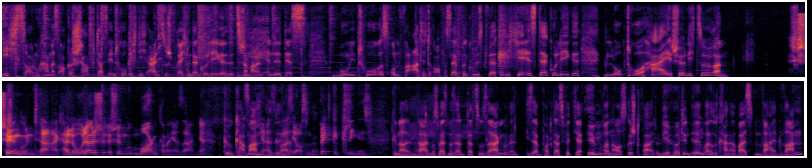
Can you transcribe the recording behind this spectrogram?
ich. So, nun haben wir es auch geschafft, das Intro richtig einzusprechen und der Kollege sitzt schon mal am Ende des Monitores und wartet darauf, dass er begrüßt wird. Nämlich hier ist der Kollege Lobdro. Hi, schön dich zu hören. Schönen guten Tag, hallo oder schönen guten Morgen kann man ja sagen, ne? Kann man, ja also quasi aus dem Bett geklingelt. Genau, da muss man jetzt mal dazu sagen, dieser Podcast wird ja irgendwann ausgestrahlt und ihr hört ihn irgendwann, also keiner weiß in Wahrheit wann.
